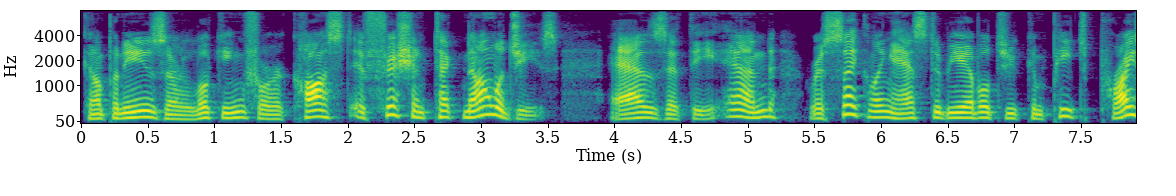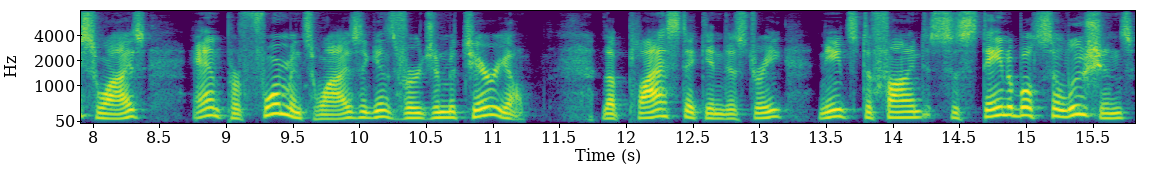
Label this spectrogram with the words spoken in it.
Companies are looking for cost efficient technologies, as at the end, recycling has to be able to compete price wise and performance wise against virgin material the plastic industry needs to find sustainable solutions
